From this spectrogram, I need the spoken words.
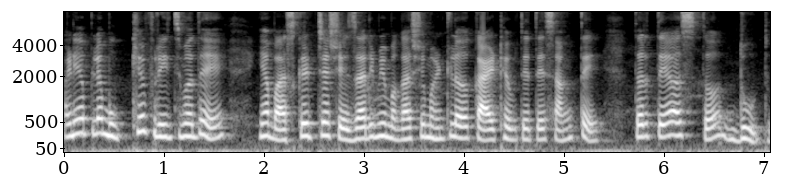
आणि आपल्या मुख्य फ्रीजमध्ये या बास्केटच्या शेजारी मी मगाशी म्हटलं काय ठेवते ते सांगते. तर ते असतं दूध.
